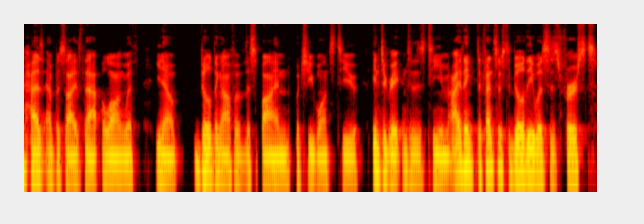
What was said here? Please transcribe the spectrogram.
has emphasized that along with you know building off of the spine which he wants to integrate into his team. I think defensive stability was his first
